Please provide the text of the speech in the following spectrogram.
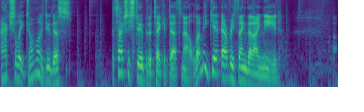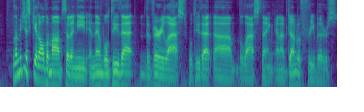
Actually, do I want to do this? It's actually stupid to take a death now. Let me get everything that I need. Let me just get all the mobs that I need, and then we'll do that the very last. We'll do that um, the last thing. And I'm done with freebooters.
